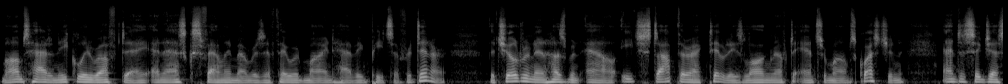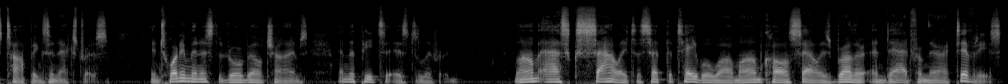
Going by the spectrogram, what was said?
Mom's had an equally rough day and asks family members if they would mind having pizza for dinner. The children and husband Al each stop their activities long enough to answer Mom's question and to suggest toppings and extras. In 20 minutes, the doorbell chimes and the pizza is delivered. Mom asks Sally to set the table while Mom calls Sally's brother and Dad from their activities.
